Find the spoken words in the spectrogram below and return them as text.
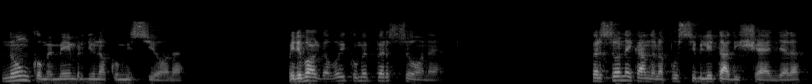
non come membri di una commissione, mi rivolgo a voi come persone, persone che hanno la possibilità di scegliere,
